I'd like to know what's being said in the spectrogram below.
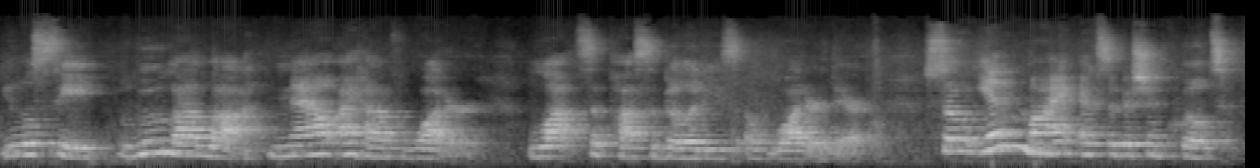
you will see, loo la la, now I have water. Lots of possibilities of water there. So in my exhibition quilts,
